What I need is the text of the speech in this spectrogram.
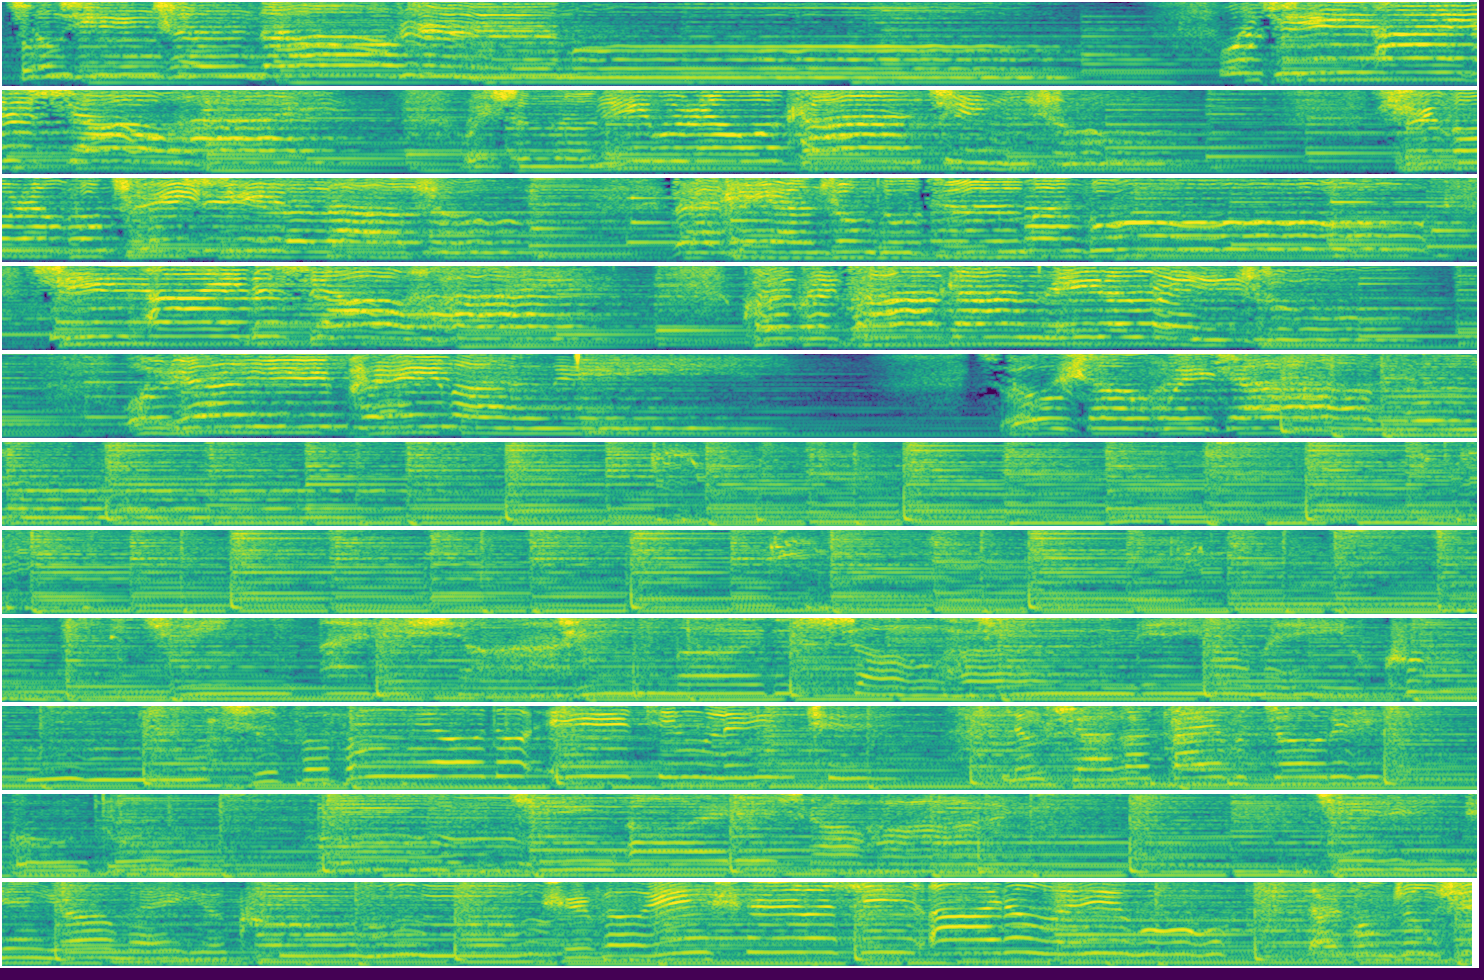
从清晨到日暮。我亲爱的小孩，为什么你不让我看清楚？是否让风吹熄了蜡烛，在黑暗中独自漫步？亲爱的小朋友都已经离去留下了带不走的孤独。亲爱的小孩今天有没有哭是否遗失了心爱的礼物在风中寻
